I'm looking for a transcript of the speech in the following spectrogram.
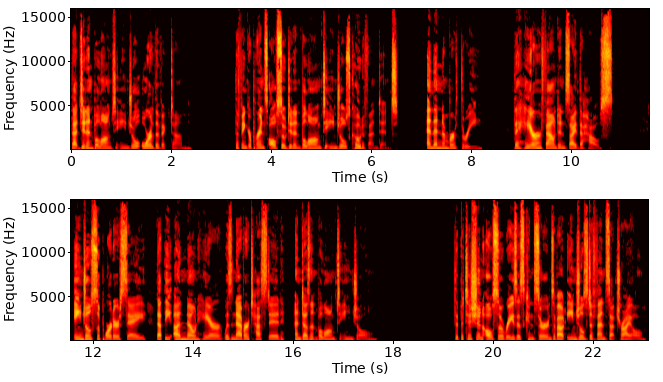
that didn't belong to Angel or the victim. The fingerprints also didn't belong to Angel's co defendant. And then number three, the hair found inside the house. Angel's supporters say that the unknown hair was never tested and doesn't belong to Angel. The petition also raises concerns about Angel's defense at trial.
